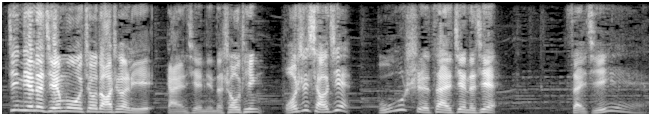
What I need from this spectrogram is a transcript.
今天的节目就到这里，感谢您的收听，我是小健，不是再见的见。再见。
